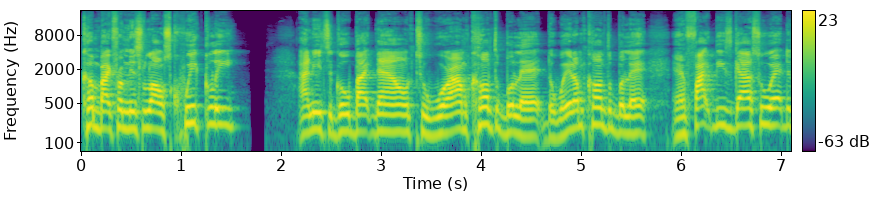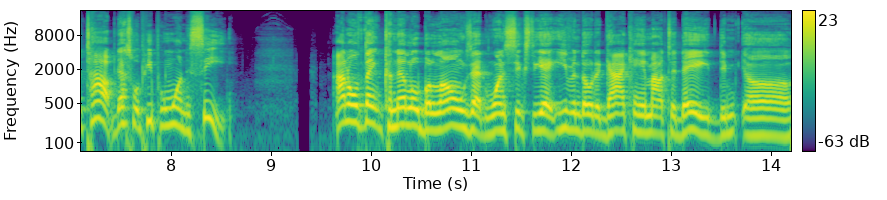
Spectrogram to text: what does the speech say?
come back from this loss quickly i need to go back down to where i'm comfortable at the weight i'm comfortable at and fight these guys who are at the top that's what people want to see I don't think Canelo belongs at 168, even though the guy came out today, uh,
